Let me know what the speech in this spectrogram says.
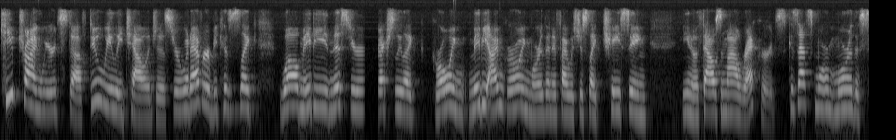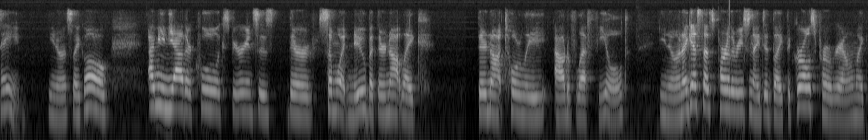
keep trying weird stuff, do wheelie challenges or whatever, because it's like, well, maybe in this you're actually like growing. Maybe I'm growing more than if I was just like chasing, you know, thousand mile records, because that's more more of the same. You know, it's like, oh, I mean, yeah, they're cool experiences. They're somewhat new, but they're not like they're not totally out of left field. You know, and I guess that's part of the reason I did like the girls program. I'm like,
